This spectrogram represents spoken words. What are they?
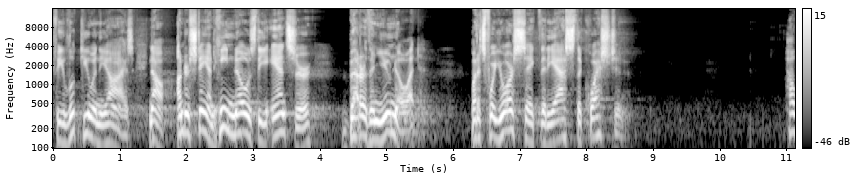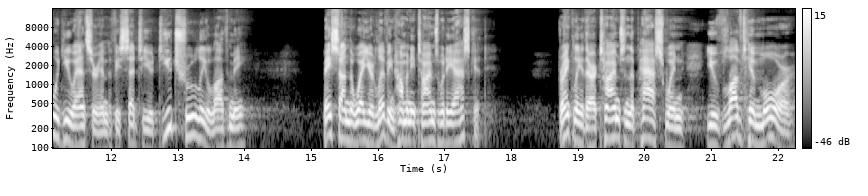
if he looked you in the eyes. Now, understand, he knows the answer better than you know it, but it's for your sake that he asks the question. How would you answer him if he said to you, Do you truly love me? Based on the way you're living, how many times would he ask it? Frankly, there are times in the past when you've loved him more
